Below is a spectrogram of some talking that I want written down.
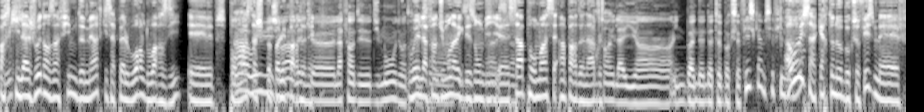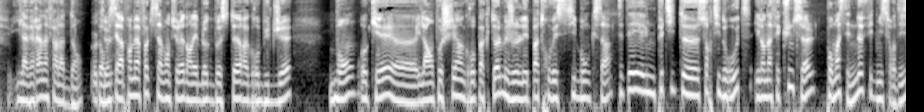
Parce qu'il a joué dans un film de merde qui s'appelle World War Z. Et pour Ah moi, ça, oui, je oui, peux pas lui vois, pardonner. Avec, euh, la fin du, du monde ou un truc Oui, la fin du monde avec des zombies. Ouais, ça. pour moi, c'est impardonnable. Pourtant, il a eu un- une bonne note au box-office quand même, ces films. Ah oui, ça a cartonné au box-office, mais pff, il avait rien à faire là-dedans. Ok. Donc, C'est la première fois qu'il s'aventurait dans les blockbusters à gros budget. Bon, ok, euh, il a empoché un gros pactole, mais je l'ai pas trouvé si bon que ça. C'était une petite euh, sortie de route. Il en a fait qu'une seule. Pour moi, c'est 9,5 sur 10.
